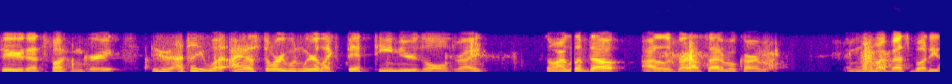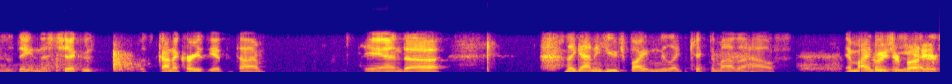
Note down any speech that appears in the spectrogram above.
Dude, that's fucking great. Dude, I tell you what, I had a story when we were like 15 years old, right? So I lived out, I lived right outside of Oak Harbor, and one of my best buddies was dating this chick who was kind of crazy at the time, and uh they got in a huge fight, and we like kicked him out of the house. And mind Who's you, your buddy? her.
